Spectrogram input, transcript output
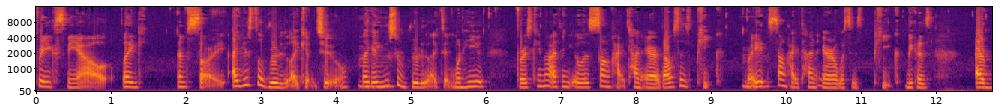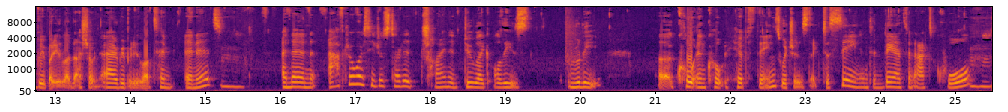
freaks me out. Like, I'm sorry. I used to really like him too. Like, I mm-hmm. used to really like him when he first came out. I think it was Shanghai Tan era. That was his peak, right? Mm-hmm. Shanghai Tan era was his peak because everybody loved that show and everybody loved him in it. Mm-hmm. And then afterwards, he just started trying to do like all these really uh, quote unquote hip things, which is like to sing and to dance and act cool. Mm-hmm.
